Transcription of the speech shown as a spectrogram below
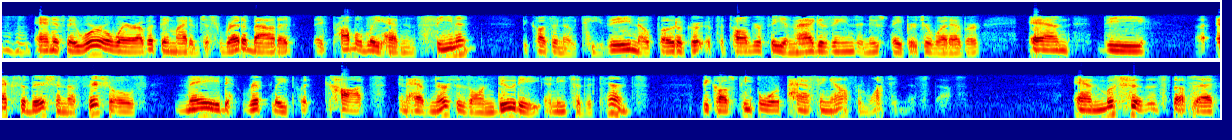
Mm-hmm. And if they were aware of it, they might have just read about it. They probably hadn't seen it because of no TV, no photogra- photography in magazines or newspapers or whatever. And the uh, exhibition officials made Ripley put cots and have nurses on duty in each of the tents because people were passing out from watching this stuff. And most of the stuff that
